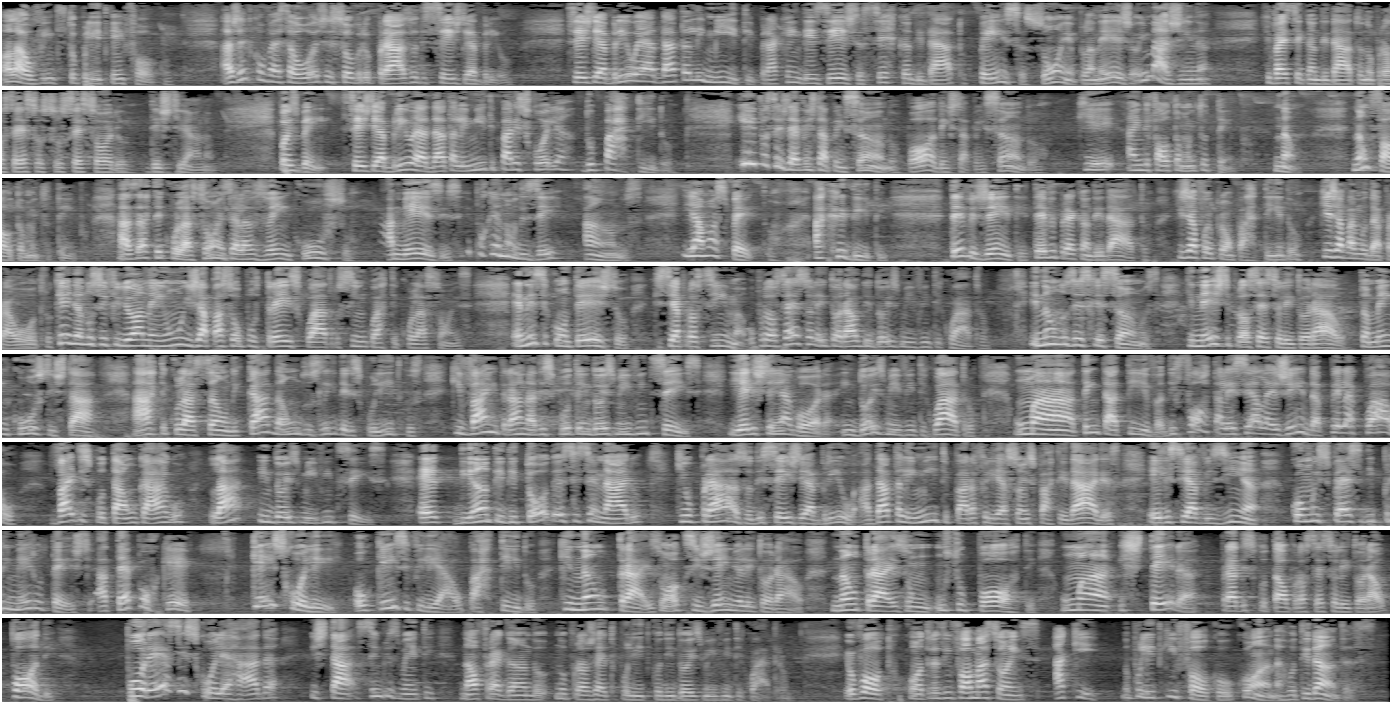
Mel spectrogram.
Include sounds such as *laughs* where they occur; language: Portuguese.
Olá, ouvintes do Política em Foco. A gente conversa hoje sobre o prazo de 6 de abril. 6 de abril é a data limite para quem deseja ser candidato, pensa, sonha, planeja ou imagina que vai ser candidato no processo sucessório deste ano. Pois bem, 6 de abril é a data limite para escolha do partido. E aí vocês devem estar pensando, podem estar pensando, que ainda falta muito tempo. Não. Não falta muito tempo. As articulações, elas vêm em curso há meses, e por que não dizer há anos. E há um aspecto, *laughs* acreditem, Teve gente, teve pré-candidato que já foi para um partido, que já vai mudar para outro, que ainda não se filiou a nenhum e já passou por três, quatro, cinco articulações. É nesse contexto que se aproxima o processo eleitoral de 2024. E não nos esqueçamos que neste processo eleitoral também em curso está a articulação de cada um dos líderes políticos que vai entrar na disputa em 2026. E eles têm agora, em 2024, uma tentativa de fortalecer a legenda pela qual vai disputar um cargo lá em 2026. É diante de todo esse cenário que o prazo de 6 de abril, a data limite para filiações partidárias, ele se avizinha como uma espécie de primeiro teste, até porque quem escolher ou quem se filiar o partido que não traz um oxigênio eleitoral, não traz um, um suporte, uma esteira para disputar o processo eleitoral pode, por essa escolha errada, estar simplesmente naufragando no projeto político de 2024. Eu volto com outras informações aqui no Política em Foco com Ana Ruth Dantas.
